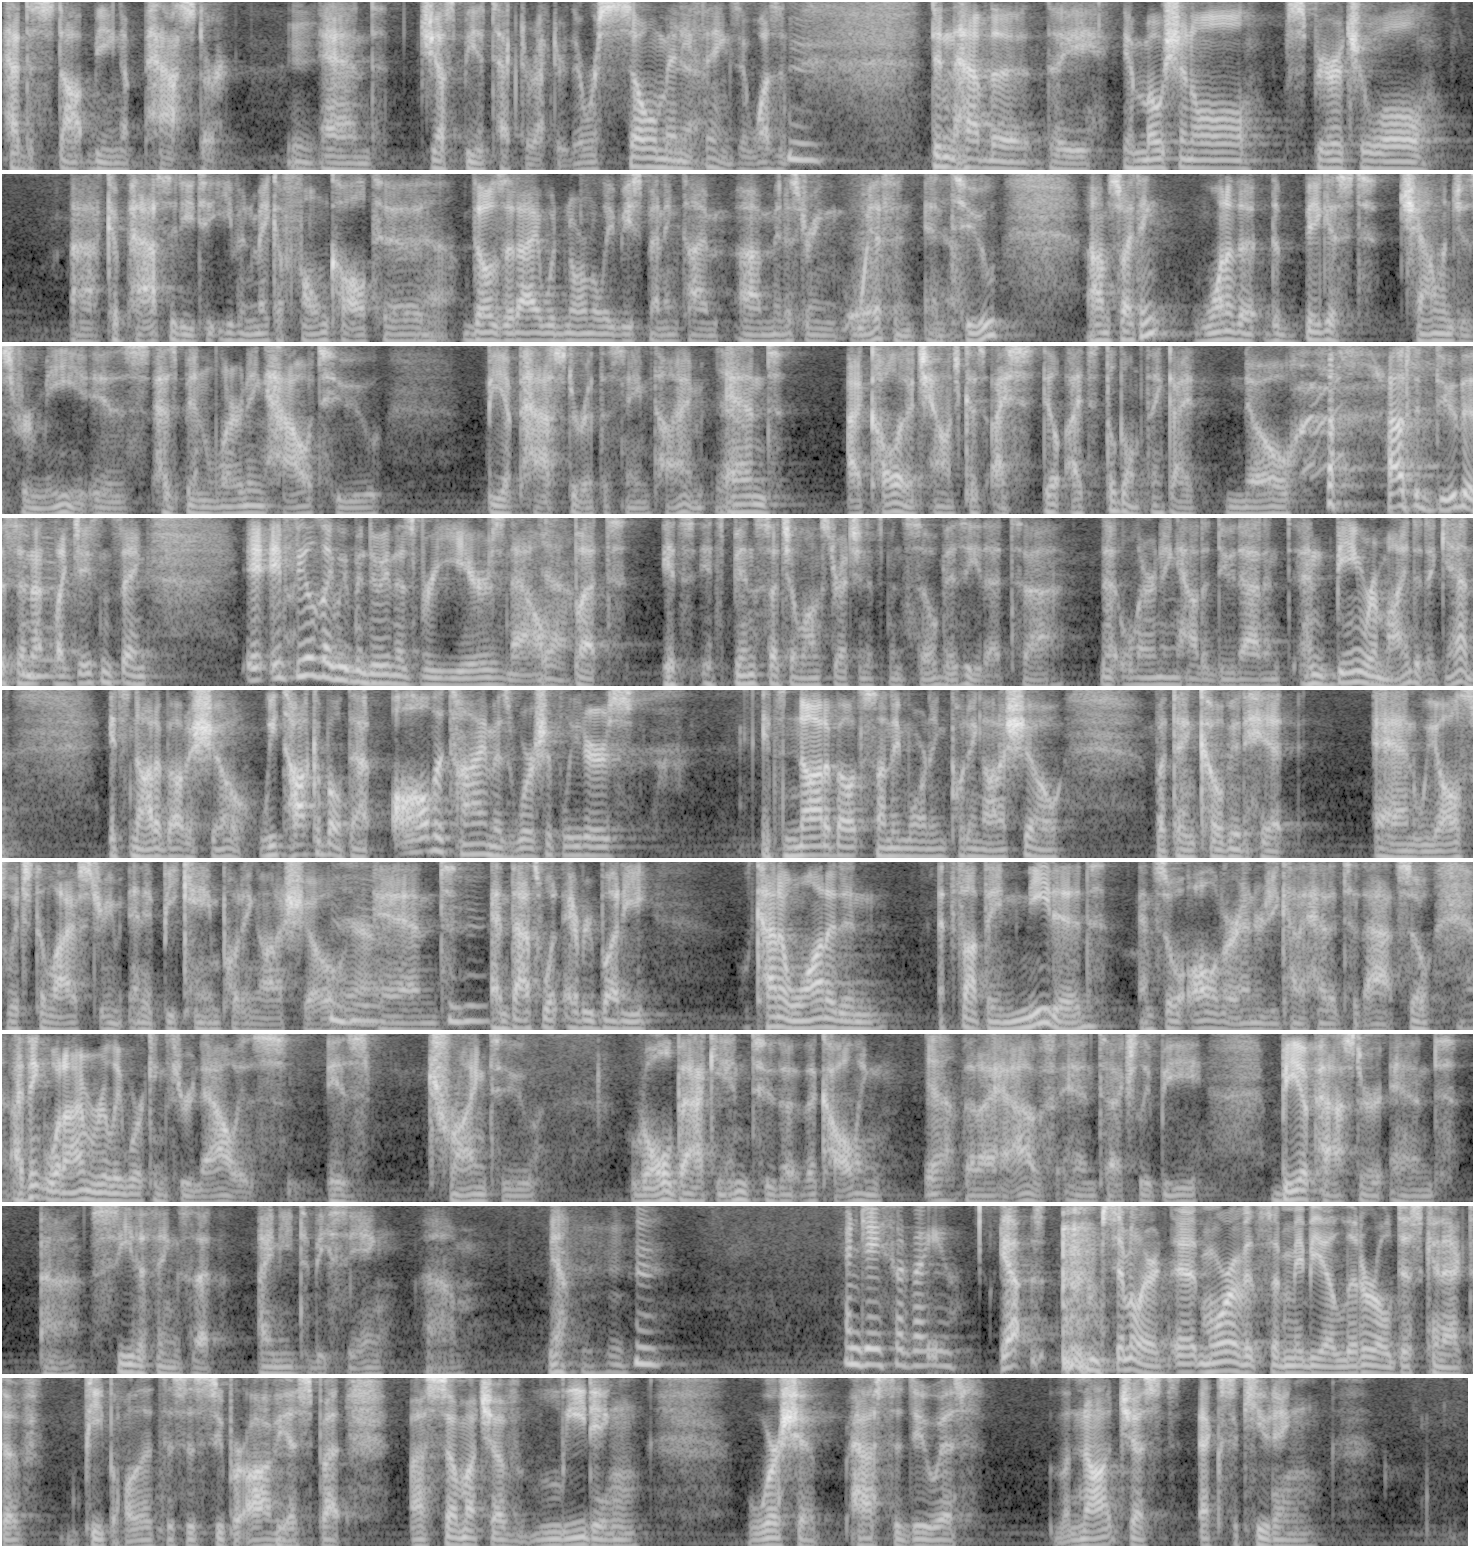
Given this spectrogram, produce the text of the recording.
had to stop being a pastor mm. and just be a tech director. There were so many yeah. things. It wasn't mm. didn't have the the emotional, spiritual uh, capacity to even make a phone call to yeah. those that I would normally be spending time uh, ministering with and, and yeah. to. Um, so I think one of the the biggest challenges for me is has been learning how to be a pastor at the same time, yeah. and I call it a challenge because I still I still don't think I know how to do this. And mm-hmm. like Jason's saying, it, it, feels like we've been doing this for years now, but it's it's been such a long stretch and it's been so busy that uh, that learning how to do that and and being reminded again, it's not about a show. We talk about that all the time as worship leaders. It's not about Sunday morning putting on a show, but then COVID hit and we all switched to live stream and it became putting on a show. Yeah. And mm-hmm. and that's what everybody kind of wanted and thought they needed. And so all of our energy kind of headed to that. So yeah. I think what I'm really working through now is is trying to roll back into the the calling yeah. that I have and to actually be be a pastor and uh, see the things that I need to be seeing. Um, yeah. Mm-hmm. Hmm. And Jace, what about you? Yeah, similar. Uh, more of it's a, maybe a literal disconnect of people. That this is super obvious, but uh, so much of leading worship has to do with not just executing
